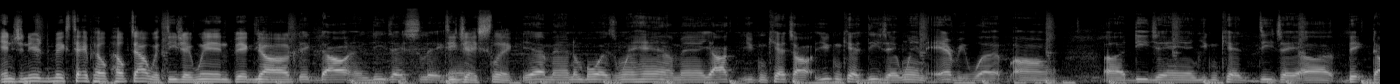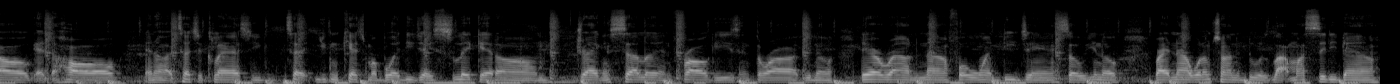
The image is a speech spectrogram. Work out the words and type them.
engineered the mixtape, helped helped out with DJ Win, Big Dog, Big Dog and DJ Slick. DJ and- Slick. Yeah, man, them boys went ham, man. Y'all, you can catch all, you can catch DJ Win everywhere. Um, uh, DJing, you can catch DJ uh, Big Dog at the hall and uh, Touch of Class. You can t- you can catch my boy DJ Slick at um, Dragon Cellar and Froggies and Thrive. You know, they're around the 941 DJing. So you know, right now what I'm trying to do is lock my city down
